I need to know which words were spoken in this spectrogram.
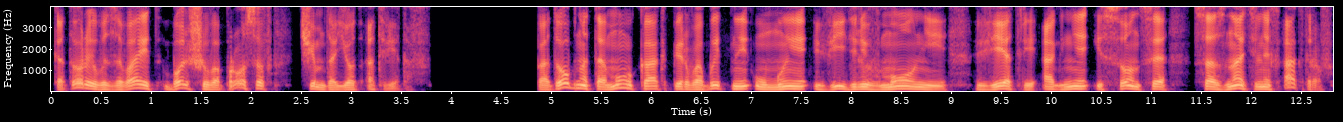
которая вызывает больше вопросов, чем дает ответов. Подобно тому, как первобытные умы видели в молнии, ветре, огне и солнце сознательных акторов,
